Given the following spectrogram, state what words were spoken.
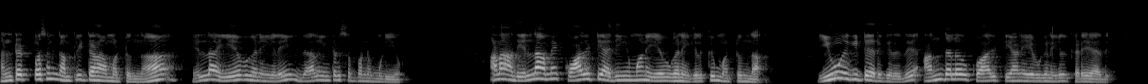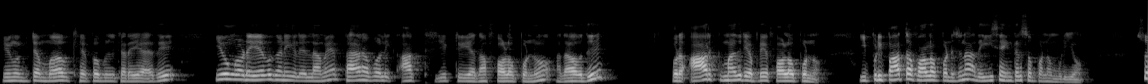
ஹண்ட்ரட் பர்சன்ட் கம்ப்ளீட் ஆனால் மட்டும்தான் எல்லா ஏவுகணைகளையும் இதால் இன்டர்செப்ட் பண்ண முடியும். ஆனால் அது எல்லாமே குவாலிட்டி அதிகமான ஏவுகணைகளுக்கு மட்டும்தான். இவங்கக்கிட்ட இருக்கிறது அந்தளவு குவாலிட்டியான ஏவுகணைகள் கிடையாது. இவங்கக்கிட்ட மர்வ் கேப்பபிள் கிடையாது. இவங்களோட ஏவுகணைகள் எல்லாமே பேரபோலிக் ஆர்க் தான் ஃபாலோ பண்ணும். அதாவது ஒரு ஆர்க் மாதிரி அப்படியே ஃபாலோ பண்ணும். இப்படி பார்த்தா ஃபாலோ பண்ணுச்சுன்னா அதை ஈஸியாக இன்டர்செப்ட் பண்ண முடியும். ஸோ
